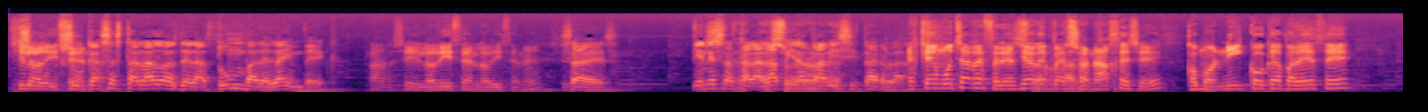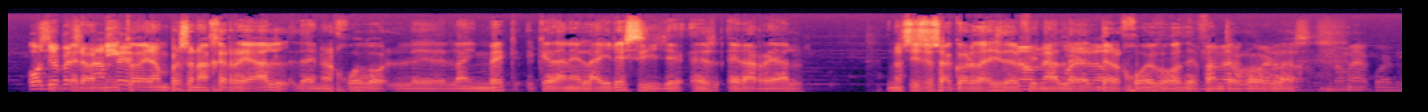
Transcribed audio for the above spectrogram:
Sí su, lo dicen. su casa está al lado de la tumba de Lineback, Ah, sí, lo dicen, lo dicen, ¿eh? ¿sabes? Tienes Eso- hasta la eso lápida para visitarla. Es que hay muchas referencias Eso de personajes, ¿eh? Como Nico que aparece. Otro Sí, pero personaje. Nico era un personaje real en el juego. Le- Lineback queda en el aire si es- era real. No sé si os acordáis del No final de- del juego de No Phantom acuerdo, Hourglass. No me acuerdo.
